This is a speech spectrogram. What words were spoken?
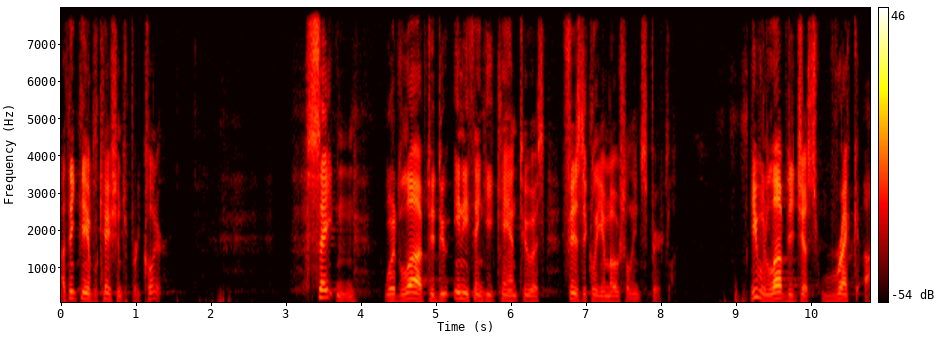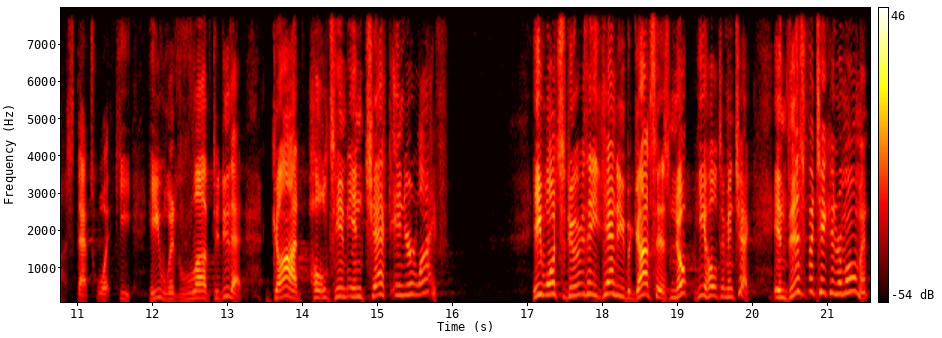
I think the implications are pretty clear. Satan would love to do anything he can to us physically, emotionally, and spiritually. He would love to just wreck us. That's what he he would love to do that. God holds him in check in your life. He wants to do everything he can to you, but God says, nope, he holds him in check. In this particular moment,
